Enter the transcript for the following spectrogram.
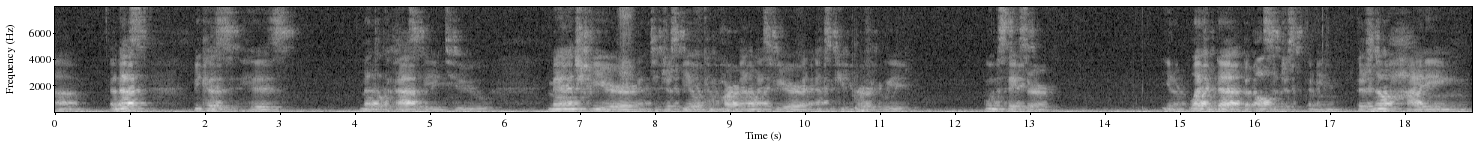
Um, and that's because his mental capacity to manage fear and to just be able to compartmentalize fear and execute perfectly when the stakes are, you know, life and death, but also just, I mean, there's no hiding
